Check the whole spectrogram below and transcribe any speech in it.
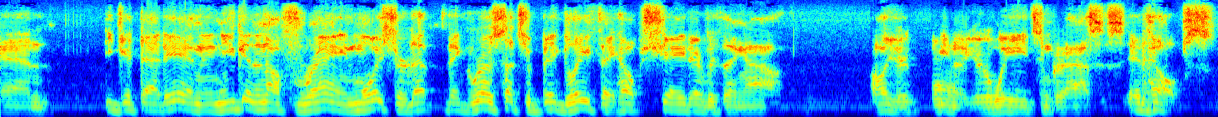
and you get that in, and you get enough rain, moisture that they grow such a big leaf. They help shade everything out. All your you know your weeds and grasses. It helps.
